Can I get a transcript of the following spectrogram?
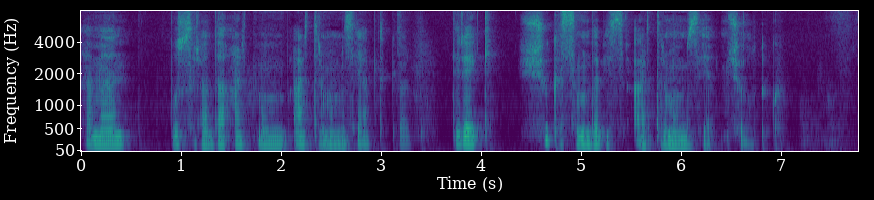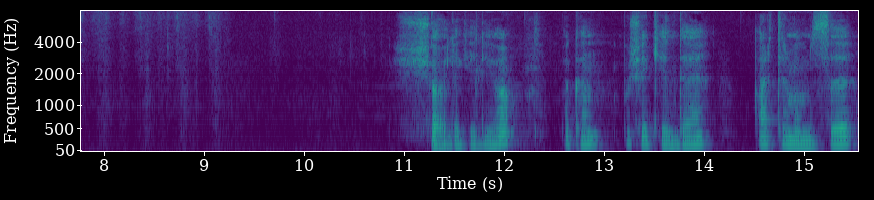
Hemen bu sırada artmam, artırmamızı yaptık. Direkt şu kısımda biz artırmamızı yapmış olduk. Şöyle geliyor. Bakın bu şekilde artırmamızı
